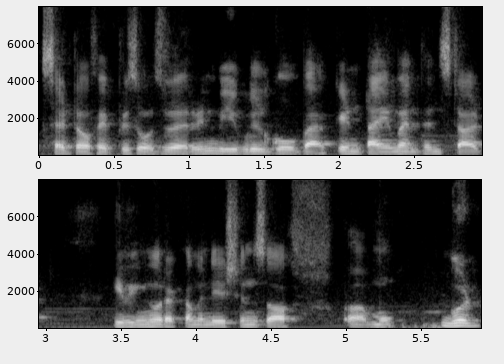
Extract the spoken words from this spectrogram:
set of episodes wherein we will go back in time and then start giving you recommendations of uh, mo- good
